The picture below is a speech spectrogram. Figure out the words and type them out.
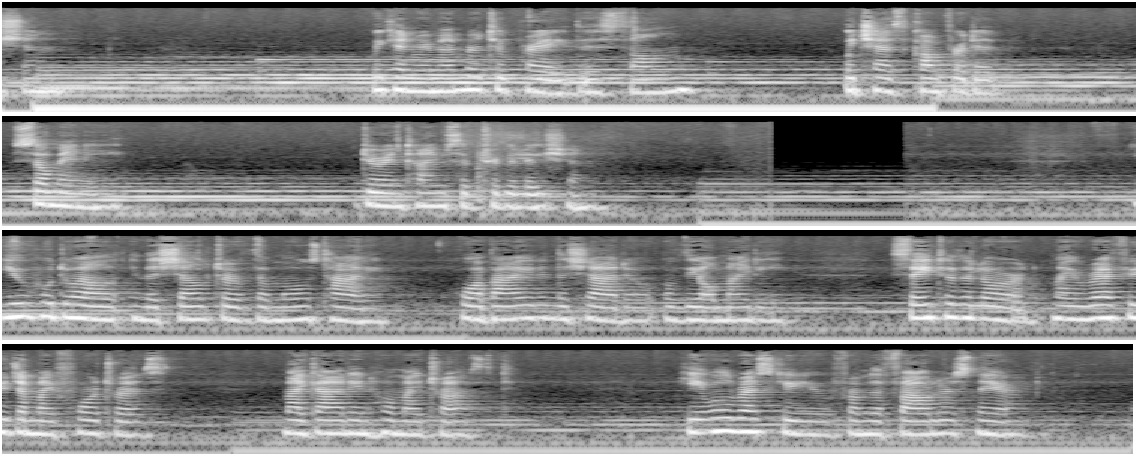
we can remember to pray this psalm, which has comforted so many during times of tribulation. You who dwell in the shelter of the Most High, who abide in the shadow of the Almighty, say to the Lord, My refuge and my fortress, my God in whom I trust. He will rescue you from the fowler's snare,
